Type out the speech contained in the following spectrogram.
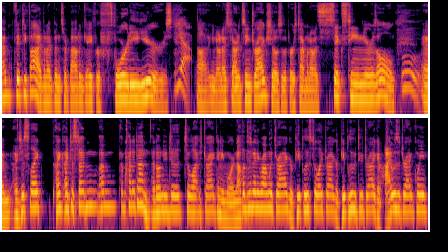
I'm 55 and I've been sort of out and gay for 40 years. yeah. Uh, you know, and I started seeing drag shows for the first time when I was 16 years old, Ooh. and I just like, I, I just, I'm, I'm, I'm kind of done. I don't need to to watch drag anymore. Not that there's anything wrong with drag or people who still like drag or people who do drag. And I was a drag queen.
